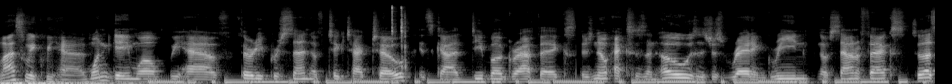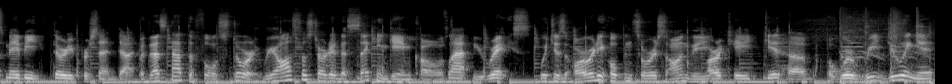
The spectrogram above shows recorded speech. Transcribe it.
Last week we had one game, well, we have 30% of tic-tac-toe. It's got debug graphics. There's no X's and O's, it's just red and green, no sound effects. So that's maybe 30% done. But that's not the full story. We also started a second game called Flappy Race, which is already open source on the Ourcade GitHub, but we're redoing it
